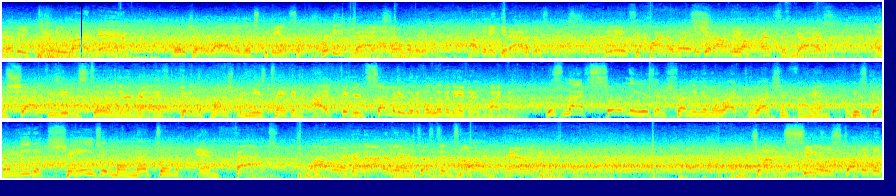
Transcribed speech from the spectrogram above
Heavy duty right hand. Mojo Rawley looks to be in some pretty bad trouble here. How can he get out of this mess? He needs to find a way to get on the offensive, guys. I'm shocked he's even still in there, guys. Given the punishment he's taken, I figured somebody would have eliminated him by now. This match certainly isn't trending in the right direction for him. He's going to need a change in momentum and fast. Wilder got out of there just in time. Barely. John Cena is starting to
